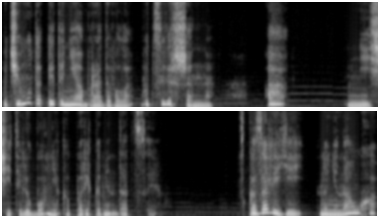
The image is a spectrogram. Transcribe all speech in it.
Почему-то это не обрадовало, вот совершенно. А не ищите любовника по рекомендации. Сказали ей, но не на ухо,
